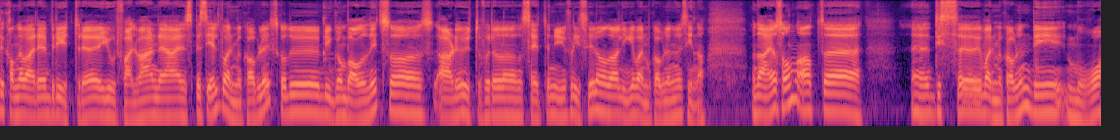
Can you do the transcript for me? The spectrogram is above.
Det kan jo være brytere, jordfeilvern, det er spesielt varmekabler. Skal du bygge om ballet ditt, så er du ute for å se etter nye fliser, og da ligger varmekablene ved siden av. Men det er jo sånn at eh, eh, disse varmekablene de må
